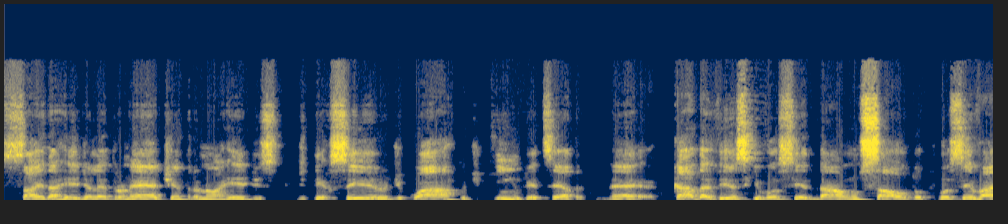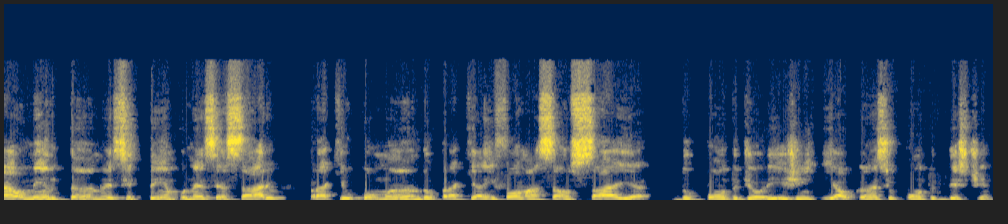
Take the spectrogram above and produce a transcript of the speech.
sai da rede Eletronet, entra numa rede de terceiro, de quarto, de quinto, etc. Né? Cada vez que você dá um salto, você vai aumentando esse tempo necessário para que o comando, para que a informação saia do ponto de origem e alcance o ponto de destino.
